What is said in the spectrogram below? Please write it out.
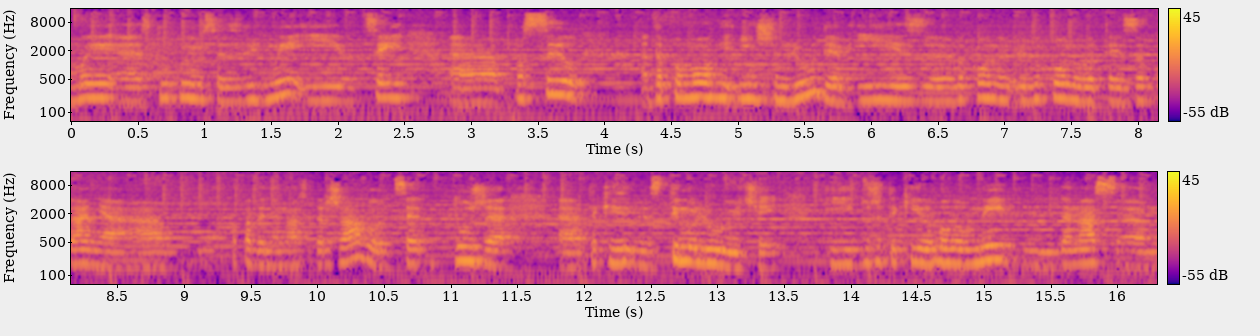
Ми е, спілкуємося з людьми, і цей е, посил допомоги іншим людям і виконувати завдання на нас державою. Це дуже е, такий стимулюючий і дуже такий головний для нас ем,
